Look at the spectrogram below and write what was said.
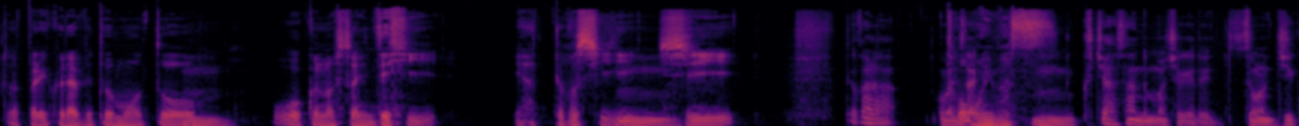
とやっぱり比べて思うと、うん。多くの人にぜひやってほしいし、だからごめんとなさい思います。うん、口挟んで申し訳ないその自己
